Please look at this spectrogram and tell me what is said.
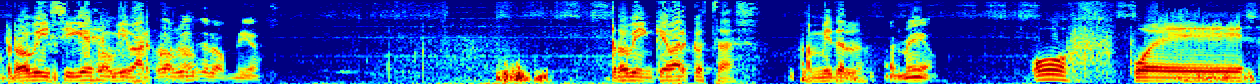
Roby, sigues en mi barco, Robbie ¿no? de los míos. Roby, ¿en qué barco estás? Admítelo. El mío. Uf, pues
